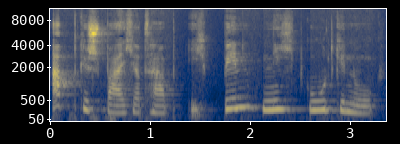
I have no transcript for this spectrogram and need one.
abgespeichert habe, ich bin nicht gut genug,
